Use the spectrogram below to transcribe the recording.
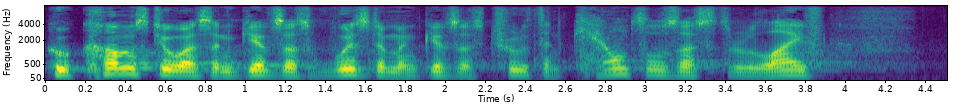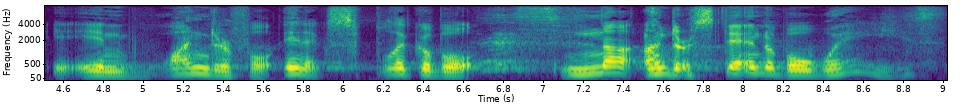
who comes to us and gives us wisdom and gives us truth and counsels us through life in wonderful, inexplicable, not understandable ways.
